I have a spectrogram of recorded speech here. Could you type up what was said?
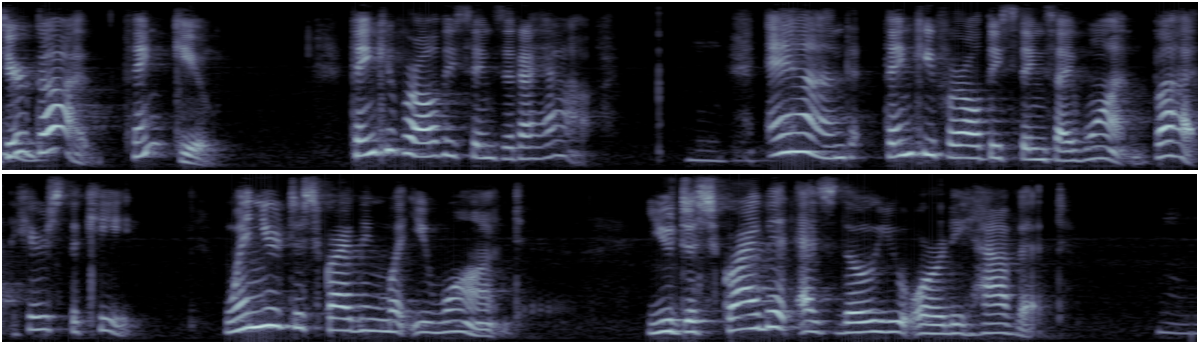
Dear mm. God, thank you. Thank you for all these things that I have. Mm. And thank you for all these things I want. But here's the key when you're describing what you want, you describe it as though you already have it. Mm.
